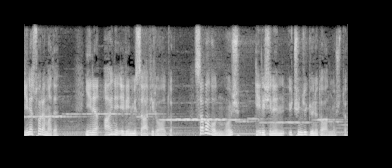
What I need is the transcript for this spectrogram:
yine soramadı. Yine aynı evin misafiri oldu. Sabah olmuş, gelişinin üçüncü günü dolmuştu.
